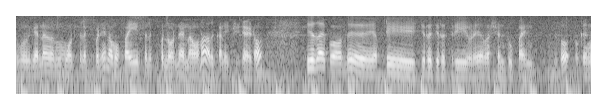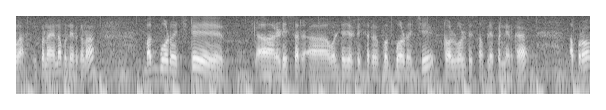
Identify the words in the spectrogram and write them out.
உங்களுக்கு என்ன வேணுமோ மோட் செலக்ட் பண்ணி நம்ம ஃபைவ் செலக்ட் பண்ண உடனே என்ன ஆகும்னா அது கனெக்டட் ஆகிடும் இதுதான் இப்போ வந்து எஃப்டி ஜீரோ ஜீரோ த்ரீயோடைய வெர்ஷன் டூ பாயிண்ட் ஜீரோ ஓகேங்களா இப்போ நான் என்ன பண்ணியிருக்கேன்னா பக் போர்டு வச்சுட்டு reducer voltage reducer buck board வச்சு டுவெல் வோல்ட் சப்ளை பண்ணியிருக்கேன் அப்புறம்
